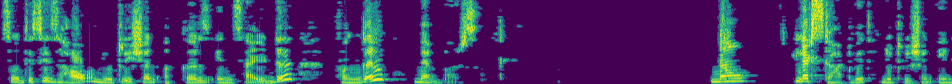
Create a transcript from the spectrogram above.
So this is how nutrition occurs inside the fungal members. Now let's start with nutrition in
